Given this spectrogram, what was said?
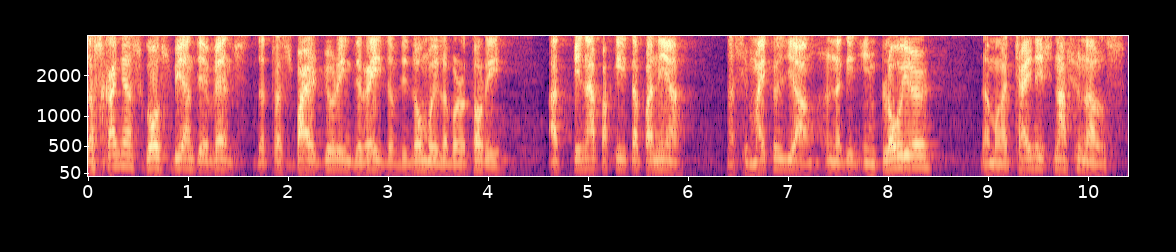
Las Cañas goes beyond the events that transpired during the raid of the Dumoy Laboratory at pinapakita pa niya na si Michael Young ang naging employer ng mga Chinese nationals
